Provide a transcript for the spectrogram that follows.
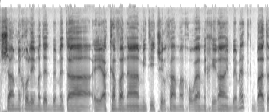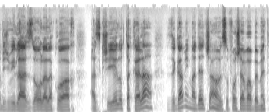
שם יכול להימדד באמת ה- אה, הכוונה האמיתית שלך מאחורי המכירה, אם באמת באת בשביל לעזור ללקוח, אז כשיהיה לו תקלה, זה גם יימדד שם, בסופו של דבר באמת,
